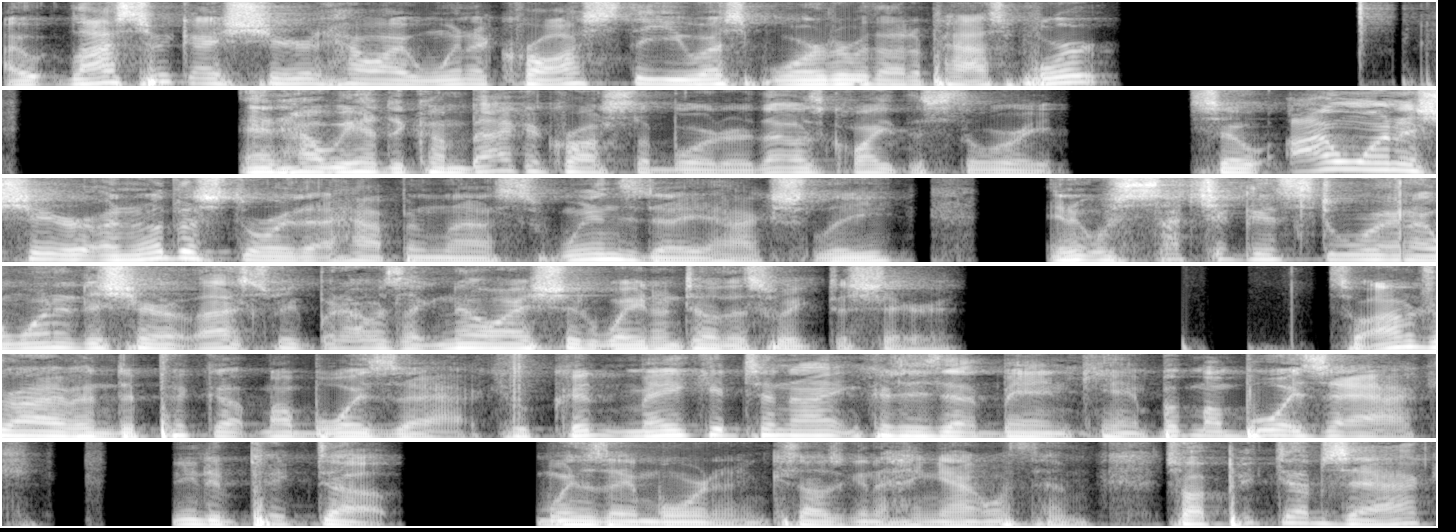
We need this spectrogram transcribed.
I, last week, I shared how I went across the U.S. border without a passport, and how we had to come back across the border. That was quite the story. So, I want to share another story that happened last Wednesday, actually, and it was such a good story, and I wanted to share it last week, but I was like, no, I should wait until this week to share it. So I'm driving to pick up my boy Zach, who couldn't make it tonight because he's at band camp. But my boy Zach needed picked up Wednesday morning because I was going to hang out with him. So I picked up Zach,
